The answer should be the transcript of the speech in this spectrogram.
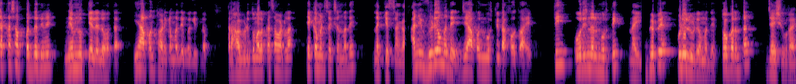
त्या कशा पद्धतीने नेमणूक केलेल्या होत्या हे आपण थोडक्यामध्ये बघितलं. तर हा व्हिडिओ तुम्हाला कसा वाटला हे कमेंट सेक्शनमध्ये नक्कीच सांगा. आणि व्हिडिओमध्ये जी आपण मूर्ती दाखवतो आहे ती ओरिजिनल मूर्ती नाही. भेटूया पुढील व्हिडिओमध्ये. तोपर्यंत जय शिवराय.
